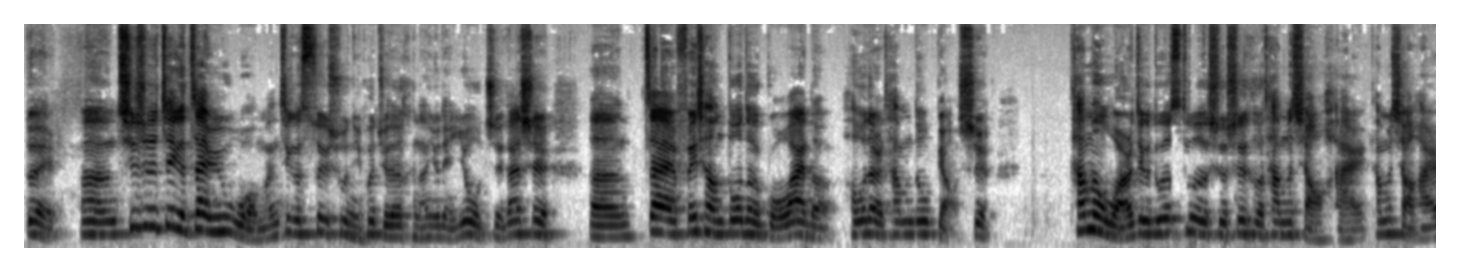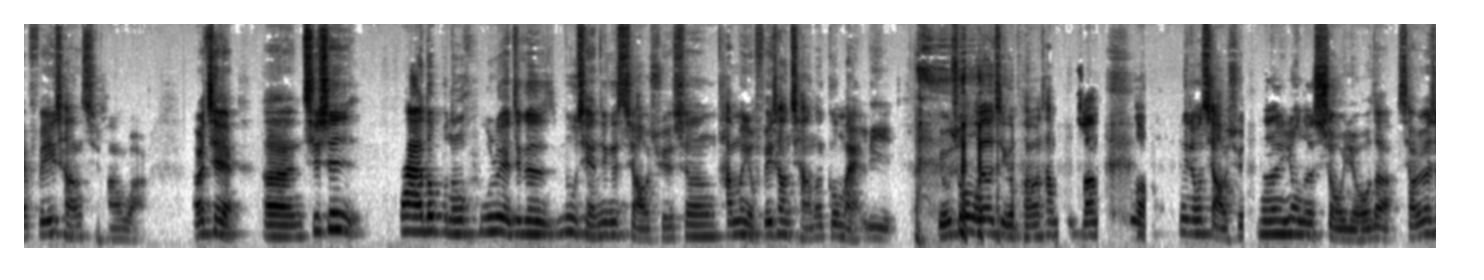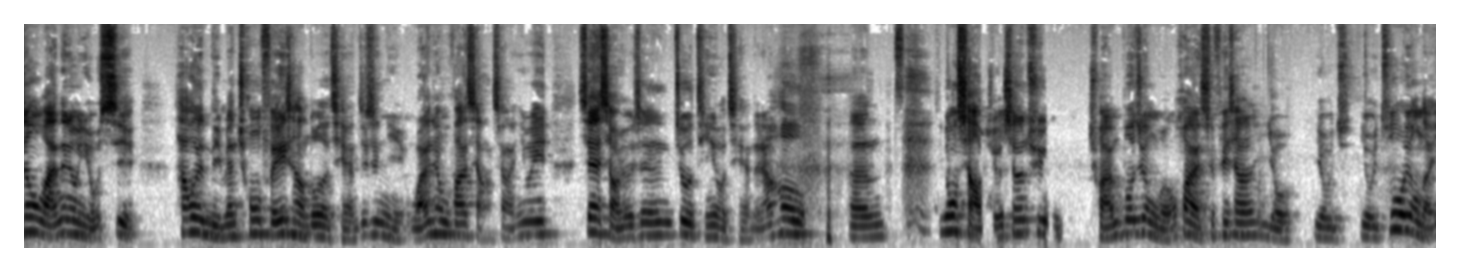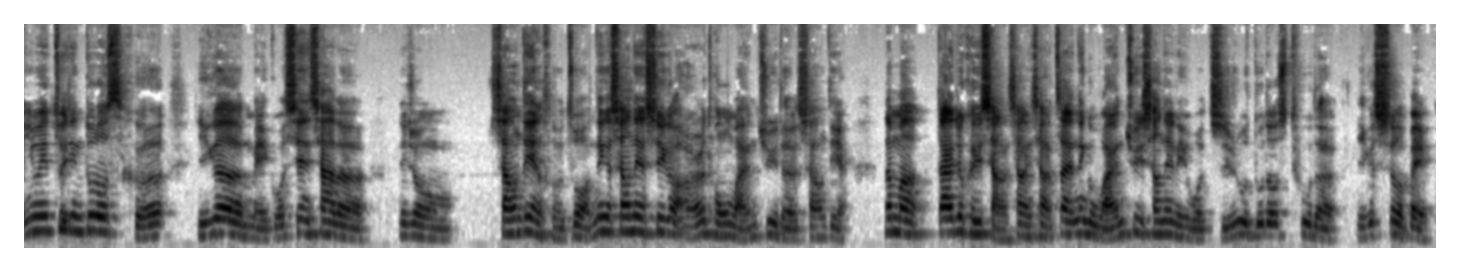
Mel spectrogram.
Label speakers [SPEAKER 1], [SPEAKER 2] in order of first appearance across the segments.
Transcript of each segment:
[SPEAKER 1] 对，嗯，其实这个在于我们这个岁数，你会觉得可能有点幼稚，但是，嗯，在非常多的国外的 holder，他们都表示，他们玩这个 d o s t o 的时候适合他们小孩，他们小孩非常喜欢玩，而且，嗯，其实大家都不能忽略这个目前这个小学生，他们有非常强的购买力。比如说，我有几个朋友，他们专门做那种小学生用的手游的，小学生玩那种游戏。他会里面充非常多的钱，就是你完全无法想象，因为现在小学生就挺有钱的。然后，嗯，用小学生去传播这种文化也是非常有有有作用的。因为最近 Doodles 和一个美国线下的那种商店合作，那个商店是一个儿童玩具的商店。那么大家就可以想象一下，在那个玩具商店里，我植入 Doodles 2的一个设备。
